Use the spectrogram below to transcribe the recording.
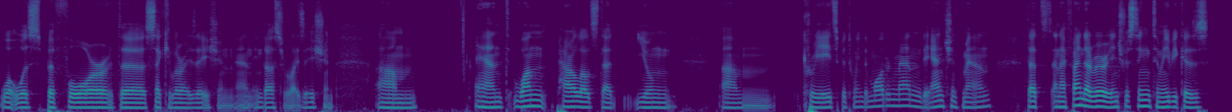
what was before the secularization and industrialization. Um, and one parallels that Jung um, creates between the modern man and the ancient man. That's and I find that very interesting to me because,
